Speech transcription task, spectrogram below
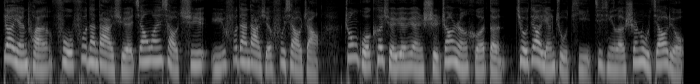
调研团赴复旦大学江湾校区，与复旦大学副校长、中国科学院院士张仁和等就调研主题进行了深入交流。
